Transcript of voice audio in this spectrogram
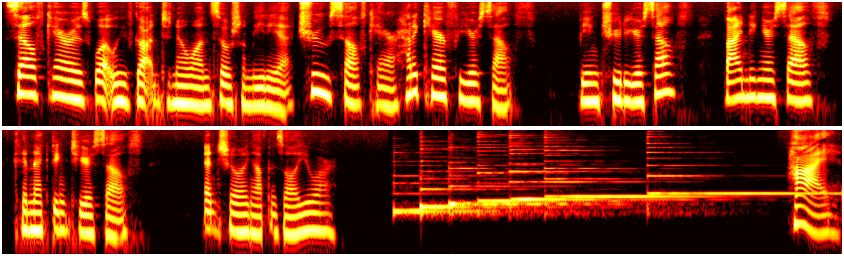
self care as what we've gotten to know on social media. True self care, how to care for yourself, being true to yourself, finding yourself, connecting to yourself, and showing up as all you are. Hi,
